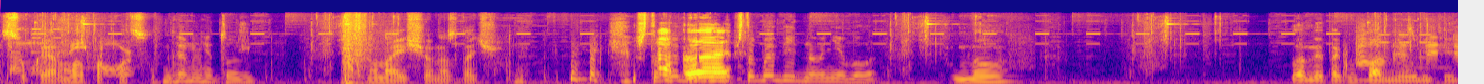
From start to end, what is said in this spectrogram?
Сука, и армор покоцал. да мне тоже. Ну на еще на сдачу. Чтобы, обидно- чтобы обидного не было. Ну. Главное так в бан не улететь.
